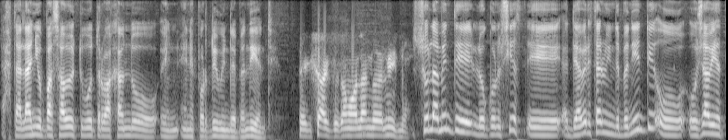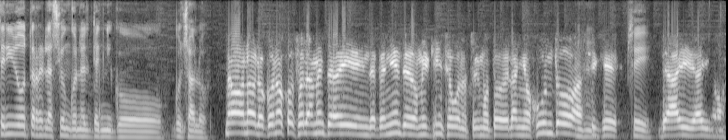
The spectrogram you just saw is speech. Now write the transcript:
hasta el año pasado estuvo trabajando en, en Sportivo Independiente. Exacto, estamos hablando del mismo. ¿Solamente lo conocías eh, de haber estado en Independiente o, ya habías tenido otra relación con el técnico Gonzalo? No, no, lo conozco solamente ahí en Independiente, 2015, bueno, estuvimos todo el año juntos, así que sí. de ahí, de ahí no.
